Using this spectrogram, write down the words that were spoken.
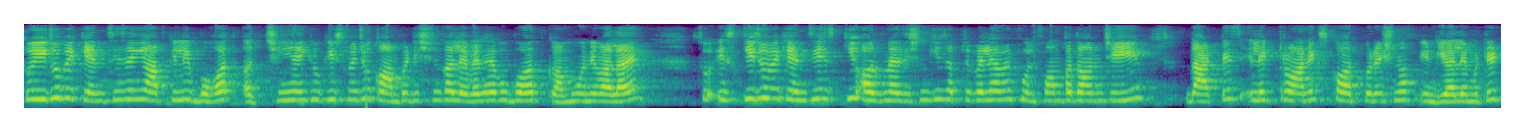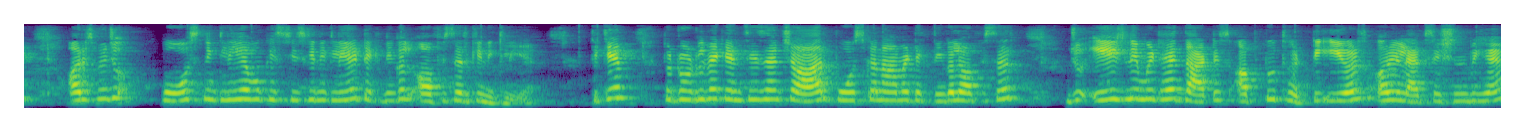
तो ये जो वैकेंसीज हैं ये आपके लिए बहुत अच्छी हैं क्योंकि इसमें जो कंपटीशन का लेवल है वो बहुत कम होने वाला है। सो so, इसकी जो वैकेंसी है इसकी ऑर्गेनाइजेशन की सबसे पहले हमें फुल फॉर्म पता होना चाहिए। That is electronics corporation of India limited और इसमें जो पोस्ट निकली है वो किस चीज़ की निकली है? टेक्निकल ऑफिसर की निकली है। ठीक है? तो टोटल वैकेंसीज हैं चार। पोस्ट का नाम है टेक्निकल ऑफिसर जो एज लिमिट है that is up to thirty years और रिलैक्सेशन भी है।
